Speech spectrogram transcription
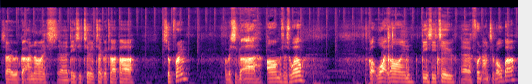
So we've got our nice uh, DC2 Integra Type R subframe. Obviously got our arms as well. We've got white line DC2 uh, front anti-roll bar.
